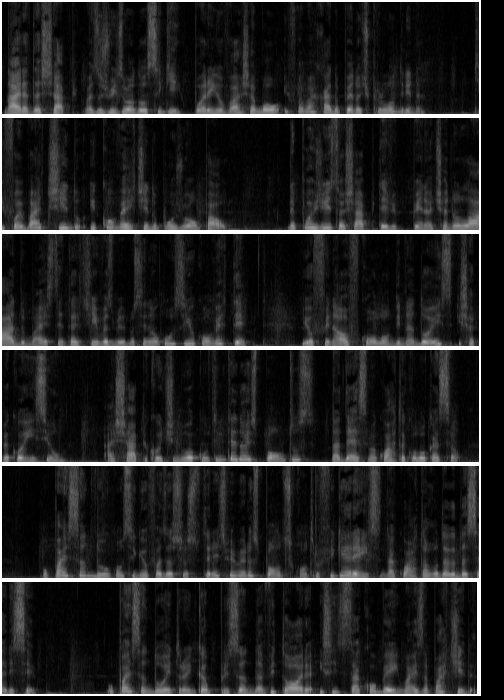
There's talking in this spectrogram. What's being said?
na área da Chape, mas o juiz mandou seguir. Porém, o VAR chamou e foi marcado o pênalti para o Londrina, que foi batido e convertido por João Paulo. Depois disso, a Chape teve pênalti anulado, mais tentativas, mesmo assim não conseguiu converter. E o final ficou Londrina 2 e Chapecoense 1. A Chape continua com 32 pontos na 14ª colocação. O Paysandu conseguiu fazer os seus três primeiros pontos contra o Figueirense na quarta rodada da Série C. O Paysandu entrou em campo precisando da vitória e se destacou bem mais na partida.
